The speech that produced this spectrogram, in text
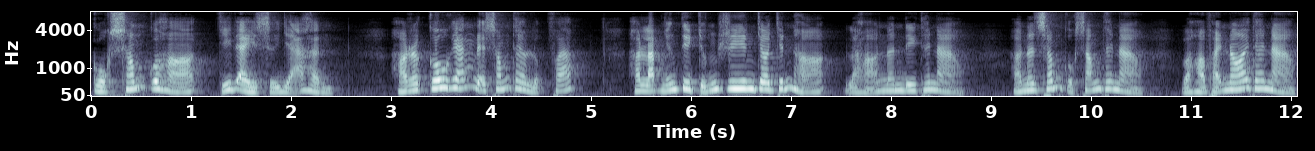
Cuộc sống của họ chỉ đầy sự giả hình. Họ rất cố gắng để sống theo luật pháp. Họ lập những tiêu chuẩn riêng cho chính họ là họ nên đi thế nào, họ nên sống cuộc sống thế nào và họ phải nói thế nào,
